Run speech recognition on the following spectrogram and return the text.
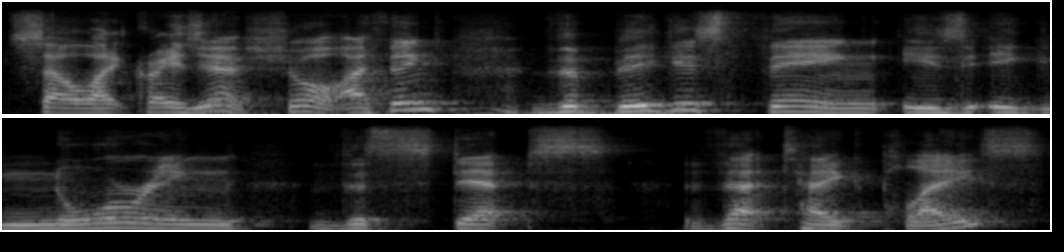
sell like crazy? Yeah, sure. I think the biggest thing is ignoring the steps that take place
